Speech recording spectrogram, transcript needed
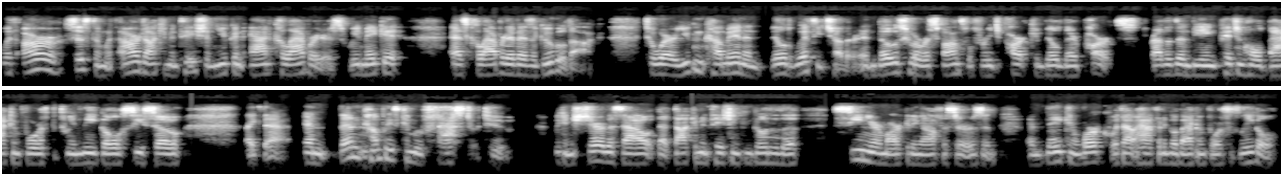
With our system, with our documentation, you can add collaborators. We make it as collaborative as a Google Doc to where you can come in and build with each other. And those who are responsible for each part can build their parts rather than being pigeonholed back and forth between legal, CISO, like that. And then companies can move faster too we can share this out. That documentation can go to the senior marketing officers and, and they can work without having to go back and forth with legal,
